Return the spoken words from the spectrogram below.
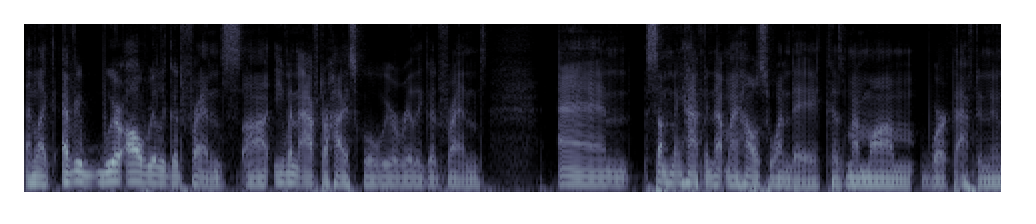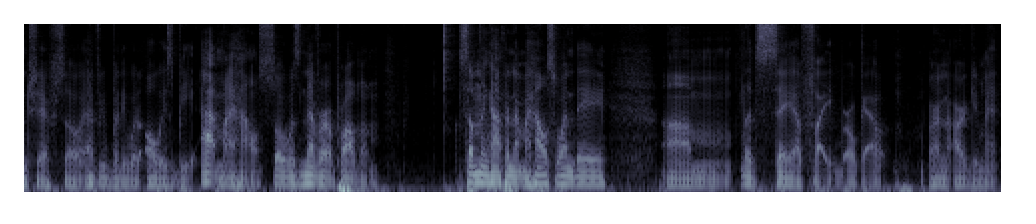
and like every, we are all really good friends. Uh, even after high school, we were really good friends. And something happened at my house one day because my mom worked afternoon shift, so everybody would always be at my house, so it was never a problem. Something happened at my house one day. Um, let's say a fight broke out or an argument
